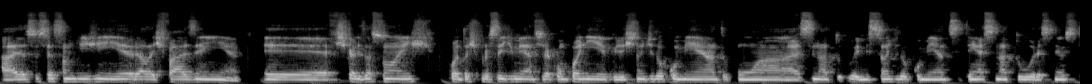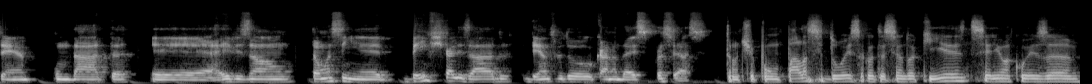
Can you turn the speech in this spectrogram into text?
A Associação de Engenheiro, elas fazem é, fiscalizações quanto aos procedimentos da companhia, com gestão de documento, com a assinatura, emissão de documentos, se tem assinatura, se tem o stamp, com data, é, revisão. Então, assim, é bem fiscalizado dentro do Canadá esse processo. Então, tipo, um Palace 2 acontecendo aqui seria uma coisa,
